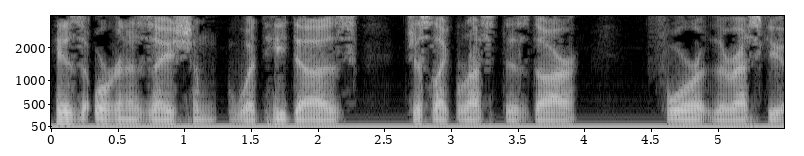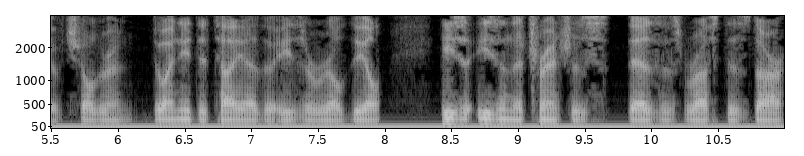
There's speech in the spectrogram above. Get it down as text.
his organization, what he does, just like Russ Dizdar for the rescue of children. Do I need to tell you that he's a real deal? He's he's in the trenches, as is Russ Dizdar.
